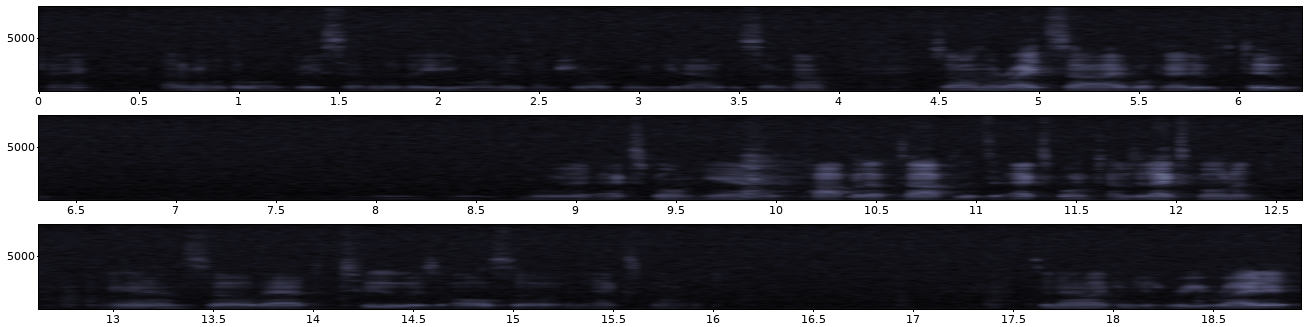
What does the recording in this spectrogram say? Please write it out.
Okay. I don't know what the log base 7 of 81 is. I'm sure we can get out of this somehow. So on the right side, what can I do with the 2? Exponent, yeah, we'll pop it up top because it's an exponent times an exponent. And so that 2 is also an exponent. So now I can just rewrite it.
